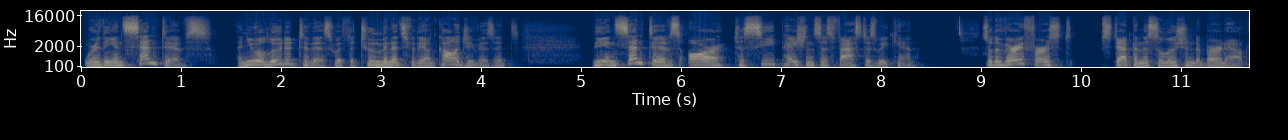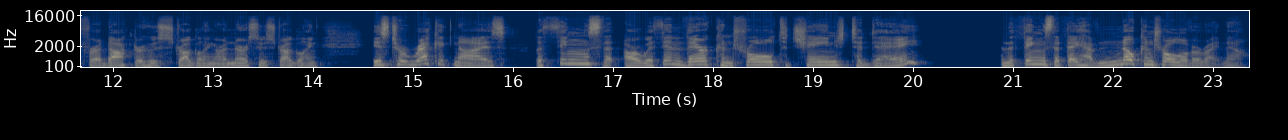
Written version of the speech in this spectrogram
where the incentives, and you alluded to this with the two minutes for the oncology visits, the incentives are to see patients as fast as we can. So, the very first step in the solution to burnout for a doctor who's struggling or a nurse who's struggling is to recognize the things that are within their control to change today and the things that they have no control over right now.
